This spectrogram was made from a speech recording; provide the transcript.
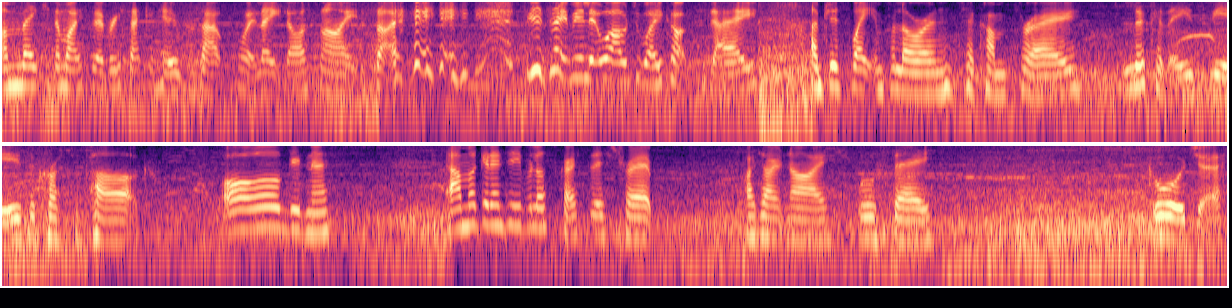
I'm making the most of every second here because I was out quite late last night. So it's gonna take me a little while to wake up today. I'm just waiting for Lauren to come through. Look at these views across the park. Oh goodness. Am I gonna do Velocicoaster this trip? I don't know, we'll see. Gorgeous.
